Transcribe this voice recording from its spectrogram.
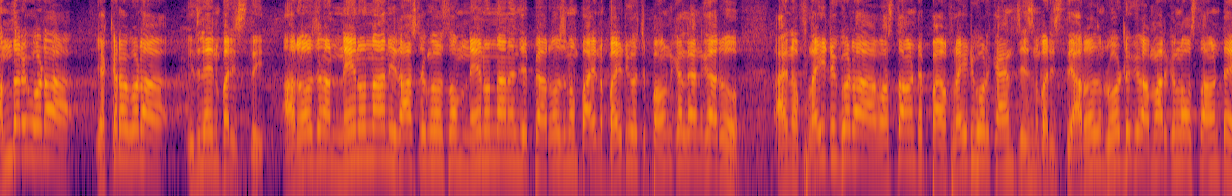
అందరూ కూడా ఎక్కడ కూడా ఇది లేని పరిస్థితి. ఆ రోజున నేనున్నాను ఈ రాష్ట్రం కోసం నేనున్నానని చెప్పి ఆ రోజున ఆయన బయటకు వచ్చి పవన్ కళ్యాణ్ గారు ఆయన ఫ్లైట్ కూడా వస్తా ఉంటే ఫ్లైట్ కూడా క్యాన్సిల్ చేసిన పరిస్థితి. ఆ రోజున రోడ్డుకి ఆ మార్గంలో వస్తూ ఉంటే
